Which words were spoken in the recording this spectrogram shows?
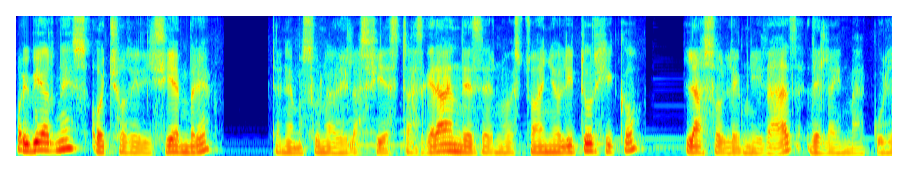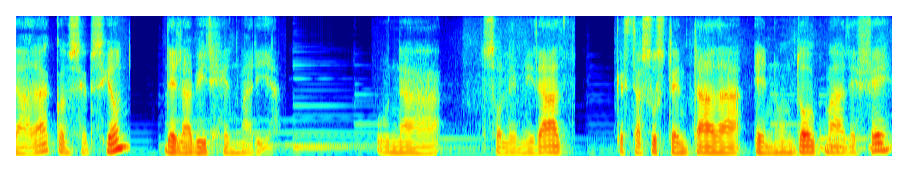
Hoy viernes 8 de diciembre tenemos una de las fiestas grandes de nuestro año litúrgico, la solemnidad de la Inmaculada Concepción de la Virgen María. Una solemnidad que está sustentada en un dogma de fe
